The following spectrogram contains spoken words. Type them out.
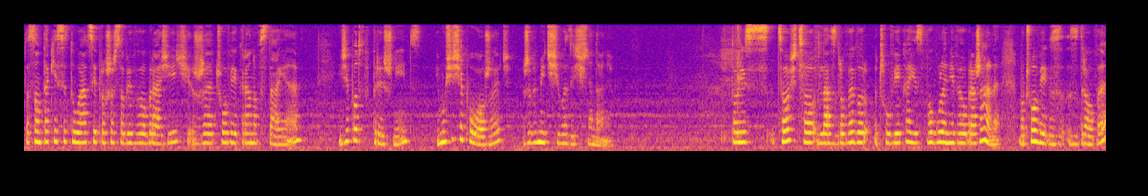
To są takie sytuacje, proszę sobie wyobrazić, że człowiek rano wstaje, idzie pod prysznic i musi się położyć, żeby mieć siłę zjeść śniadanie. To jest coś, co dla zdrowego człowieka jest w ogóle niewyobrażalne, bo człowiek zdrowy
